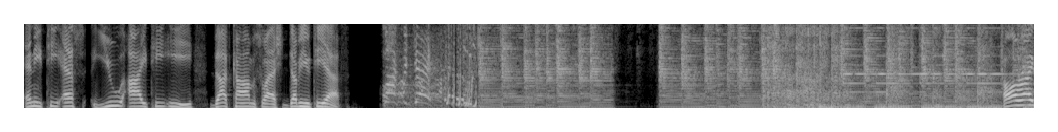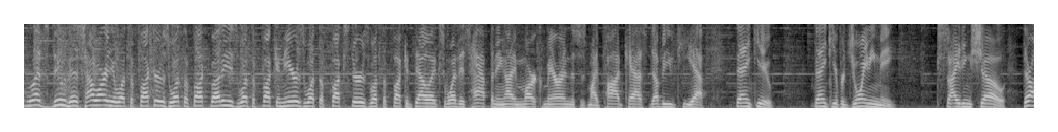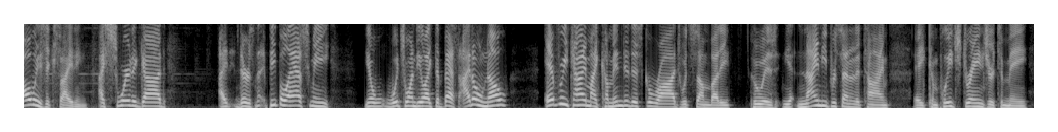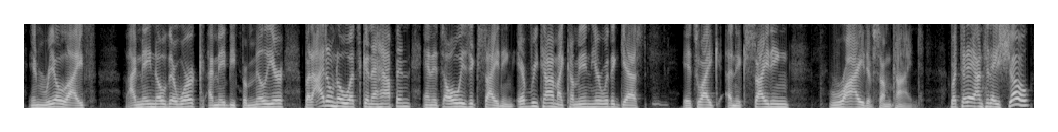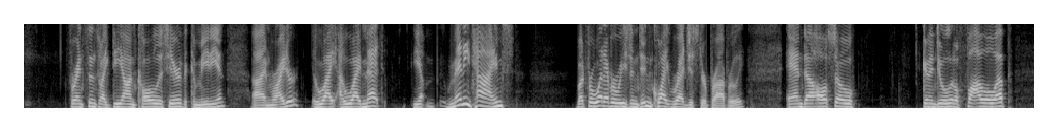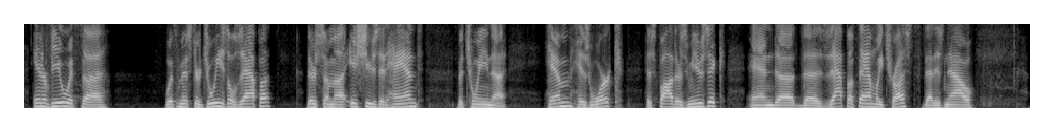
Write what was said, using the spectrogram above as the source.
N E T S U I T E dot com slash WTF. Lock the gate! All right, let's do this. How are you, what the fuckers, what the fuck buddies, what the fucking ears, what the fucksters, what the fuckadelics, what is happening? I'm Marc Maron. This is my podcast, WTF. Thank you. Thank you for joining me. Exciting show. They're always exciting. I swear to God, I there's people ask me, you know, which one do you like the best? I don't know. Every time I come into this garage with somebody who is 90% of the time a complete stranger to me in real life, I may know their work, I may be familiar, but I don't know what's going to happen. And it's always exciting. Every time I come in here with a guest, it's like an exciting ride of some kind. But today, on today's show, for instance, like Deon Cole is here, the comedian uh, and writer who I who I met you know, many times, but for whatever reason didn't quite register properly, and uh, also going to do a little follow up interview with uh, with Mr. Dweezil Zappa. There's some uh, issues at hand between uh, him, his work, his father's music, and uh, the Zappa Family Trust that is now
